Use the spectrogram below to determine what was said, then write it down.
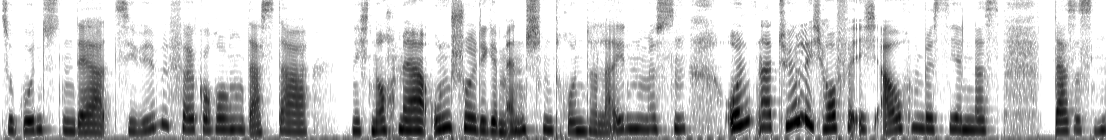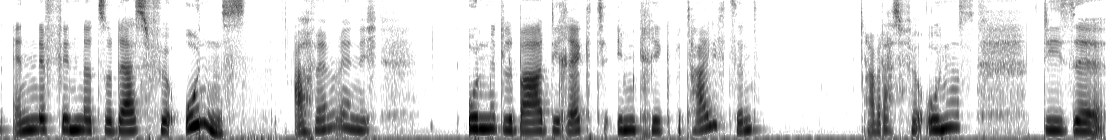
zugunsten der Zivilbevölkerung, dass da nicht noch mehr unschuldige Menschen drunter leiden müssen. Und natürlich hoffe ich auch ein bisschen, dass, dass es ein Ende findet, sodass für uns, auch wenn wir nicht unmittelbar direkt im Krieg beteiligt sind, aber dass für uns diese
